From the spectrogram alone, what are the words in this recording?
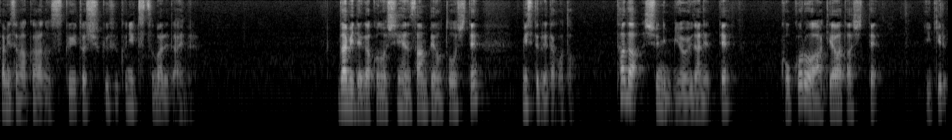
神様からの救いと祝福に包まれて歩める。ダビデがこの詩編3編を通して見せてくれたこと。ただ主に身を委ねて心を明け渡して生きる。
